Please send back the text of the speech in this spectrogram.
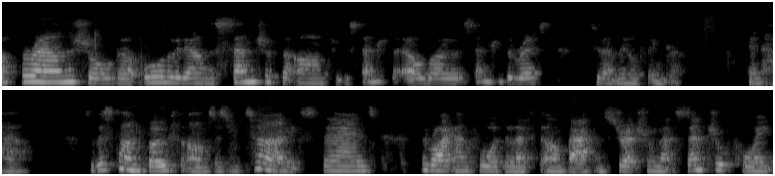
up around the shoulder, all the way down the center of the arm, through the center of the elbow, the center of the wrist, to that middle finger. Inhale. So this time, both arms, as you turn, extend the right arm forward, the left arm back, and stretch from that central point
